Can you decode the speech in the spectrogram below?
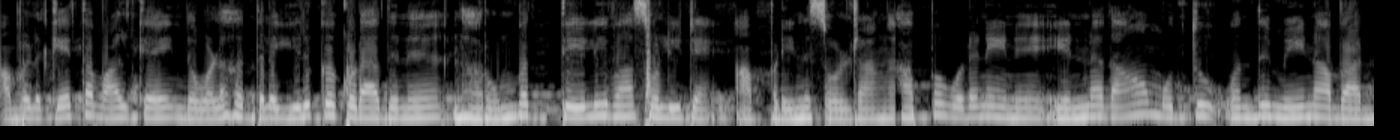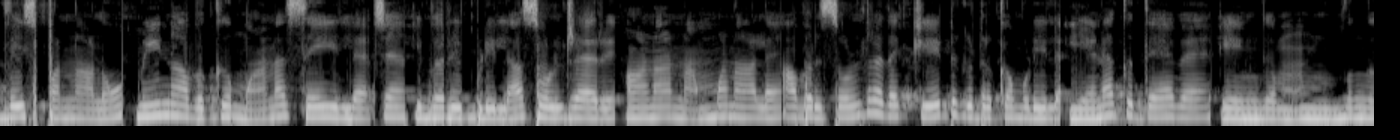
அவளுக்கேத்த வாழ்க்கை இந்த உலகத்துல இருக்கக்கூடாதுன்னு நான் ரொம்ப தெளிவா சொல்லிட்டேன். அப்படின்னு சொல்றாங்க. அப்ப உடனேன்னு என்னதான் முத்து வந்து மீனாவை அட்வைஸ் பண்ணாலும் மீனாவுக்கு மனசே இல்ல. ச்சே, இவர் இப்படிலாம் சொல்றாரு. ஆனா நம்மனால அவர் சொல்றத கேட்டுக்கிட்டு இருக்க முடியல. எனக்கு தேவை எங்க இவங்க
